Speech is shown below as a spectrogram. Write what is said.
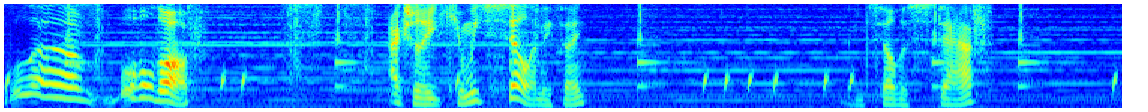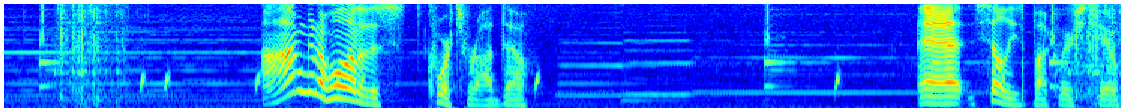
We'll, uh, we'll hold off. Actually, can we sell anything? Sell the staff. I'm gonna hold on to this quartz rod, though. Uh, sell these bucklers, too.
